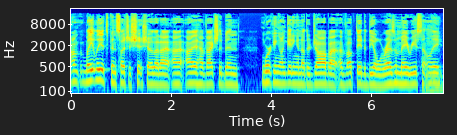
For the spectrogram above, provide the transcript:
um, lately, it's been such a shit show that I, I, I have actually been working on getting another job. I, I've updated the old resume recently,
